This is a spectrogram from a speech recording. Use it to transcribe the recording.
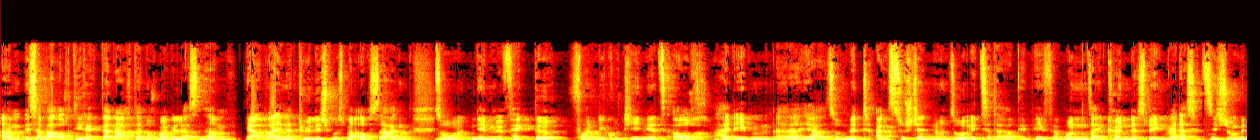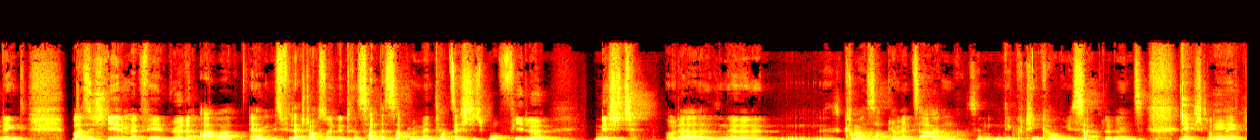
ähm, ist aber auch direkt danach dann nochmal gelassen haben. Ja, weil natürlich, muss man auch sagen, so Nebeneffekte von Nikotin jetzt auch halt eben, äh, ja, so mit Angstzuständen und so etc. pp. verbunden sein können. Deswegen wäre das jetzt nicht unbedingt, was ich jedem empfehlen würde, aber ähm, ist vielleicht auch so ein interessantes Supplement tatsächlich, wo viele nicht oder eine, kann man Supplement sagen? Sind Nikotin-Kaugummi Supplements? Nee, ich glaube nee, nicht.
